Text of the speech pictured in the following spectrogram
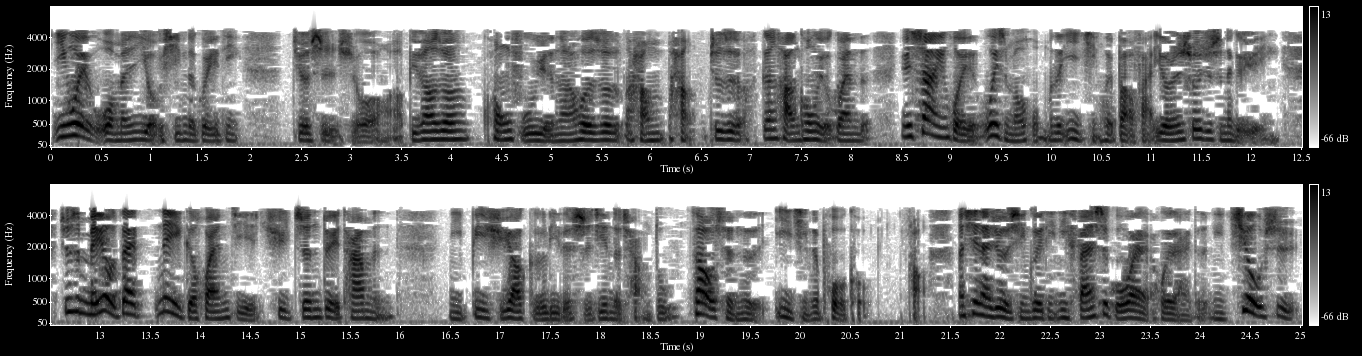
因为我们有新的规定。就是说啊，比方说空服员啊，或者说航航，就是跟航空有关的。因为上一回为什么我们的疫情会爆发？有人说就是那个原因，就是没有在那个环节去针对他们，你必须要隔离的时间的长度造成了疫情的破口。好，那现在就有新规定，你凡是国外回来的，你就是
